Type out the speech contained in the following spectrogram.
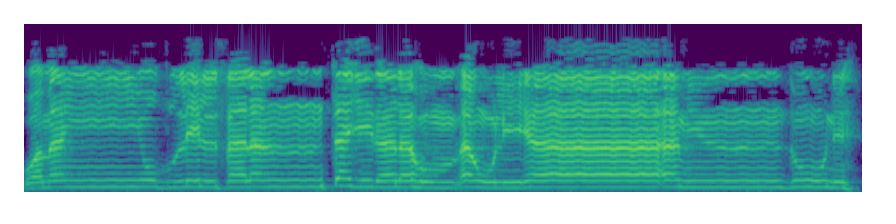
ومن يضلل فلن تجد لهم اولياء من دونه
